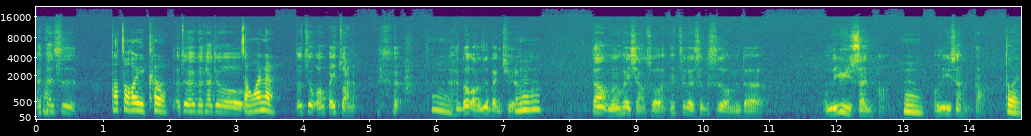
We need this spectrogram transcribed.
哎，但是到最后一刻，最后一刻他就转弯了，都就往北转了。嗯。很多往日本去了。嗯。当然我们会想说，哎，这个是不是我们的我们的玉山哈？嗯。我们的玉山很高。对。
